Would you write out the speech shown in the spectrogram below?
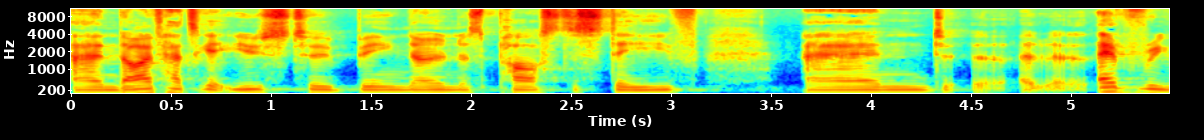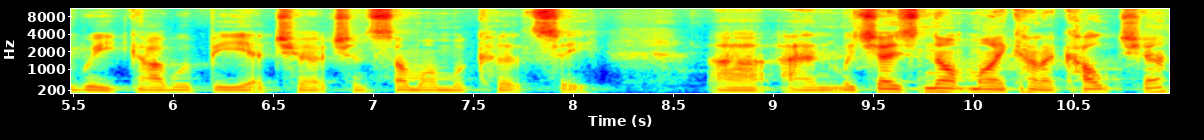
And I've had to get used to being known as Pastor Steve. And uh, every week I would be at church and someone would curtsy, uh, and which is not my kind of culture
